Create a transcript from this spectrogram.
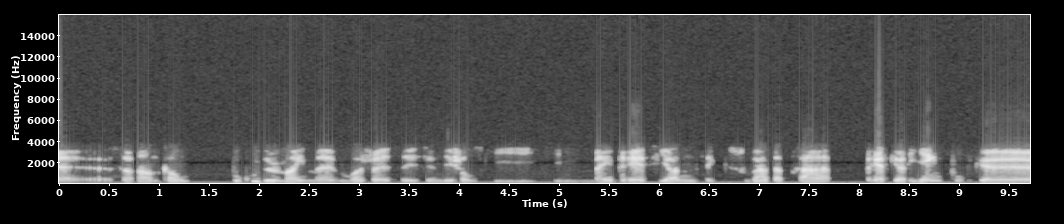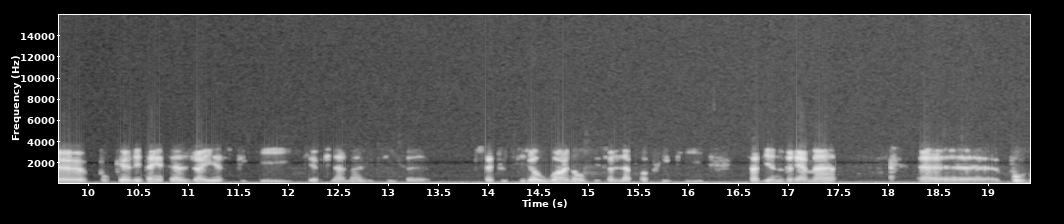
euh, se rendent compte beaucoup d'eux-mêmes. Moi, c'est une des choses qui, qui m'impressionne, c'est que souvent, ça prend presque rien pour que pour que l'étincelle jaillisse, puis que finalement, l'outil, cet outil-là ou un autre, il se l'approprie, puis ça devienne vraiment euh, pour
